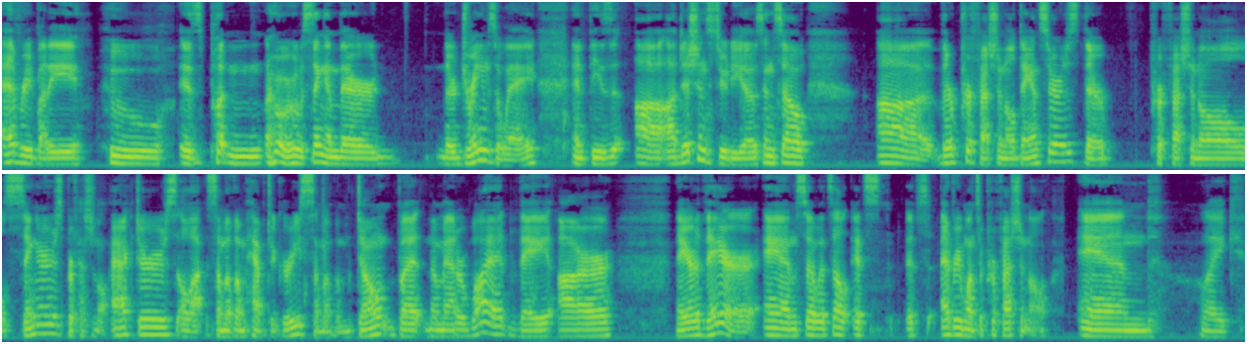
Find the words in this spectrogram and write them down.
everybody who is putting or who's singing their their dreams away at these uh, audition studios, and so uh, they're professional dancers. They're professional singers, professional actors. A lot. Some of them have degrees. Some of them don't. But no matter what, they are they are there, and so it's all it's it's everyone's a professional, and like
